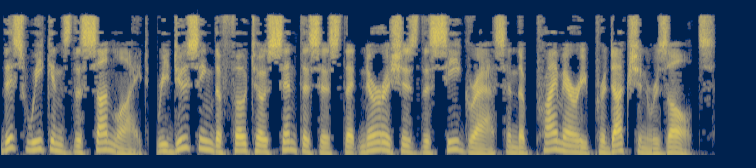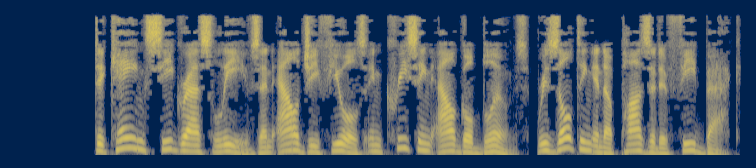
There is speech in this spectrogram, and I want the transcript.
This weakens the sunlight, reducing the photosynthesis that nourishes the seagrass and the primary production results. Decaying seagrass leaves and algae fuels increasing algal blooms, resulting in a positive feedback.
